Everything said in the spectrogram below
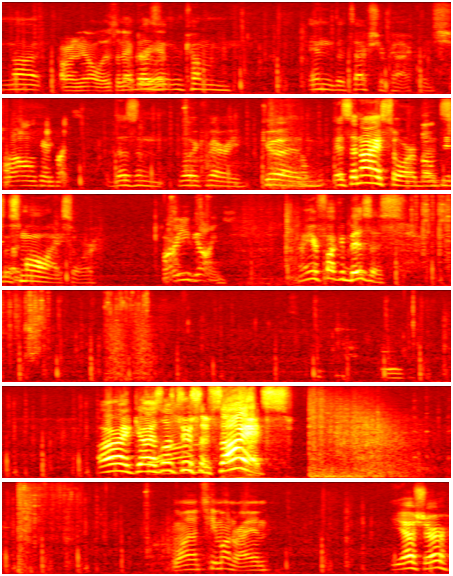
not. I know, oh, isn't That it great? doesn't come. in the texture pack, which We're all in the same place. doesn't look very good. It's an eyesore, but it's a small eyesore. Where are you going? None of your fucking business. Oh. All right, guys, let's do some science. Want to team on Ryan? Yeah, sure.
